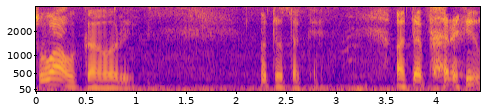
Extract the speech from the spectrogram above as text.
свалка горить. Ото таке. А тепер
